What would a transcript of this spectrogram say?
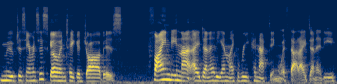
move to san francisco and take a job is finding that identity and like reconnecting with that identity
